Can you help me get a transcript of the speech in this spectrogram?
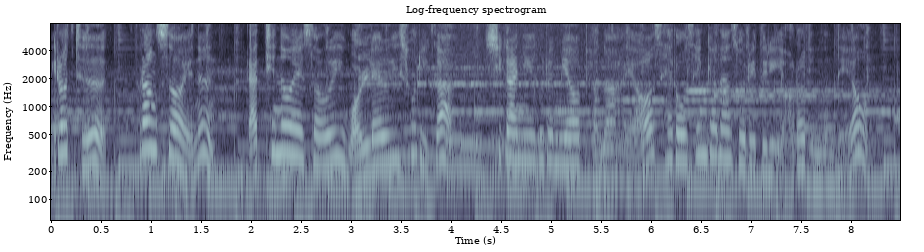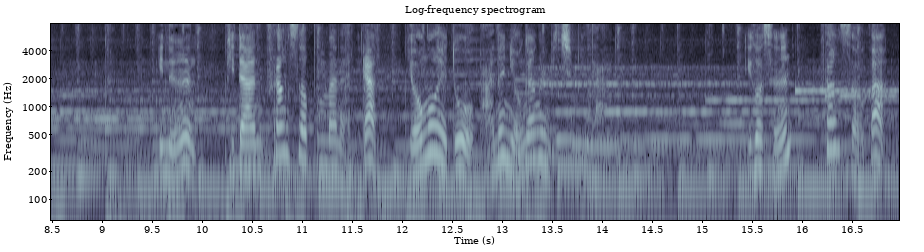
이렇듯 프랑스어에는 라틴어에서의 원래의 소리가 시간이 흐르며 변화하여 새로 생겨난 소리들이 여럿 있는데요. 이는 비단 프랑스어뿐만 아니라 영어에도 많은 영향을 미칩니다. 이것은 프랑스어가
